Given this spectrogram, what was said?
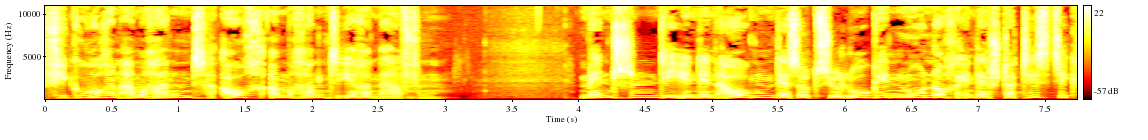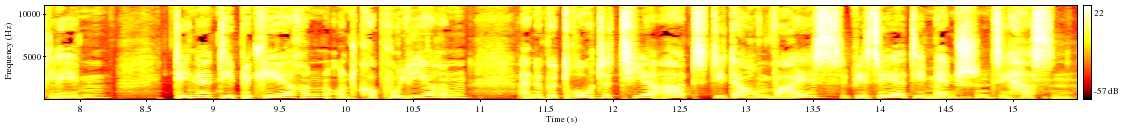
Figuren am Rand, auch am Rand ihrer Nerven. Menschen, die in den Augen der Soziologin nur noch in der Statistik leben, Dinge, die begehren und kopulieren, eine bedrohte Tierart, die darum weiß, wie sehr die Menschen sie hassen.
